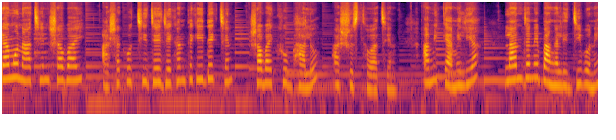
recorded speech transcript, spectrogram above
কেমন আছেন সবাই? আশা করছি যে যেখান থেকেই দেখছেন সবাই খুব ভালো আর সুস্থ আছেন। আমি ক্যামেলিয়া, লন্ডনে বাঙালির জীবনে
